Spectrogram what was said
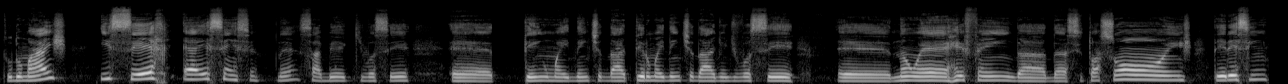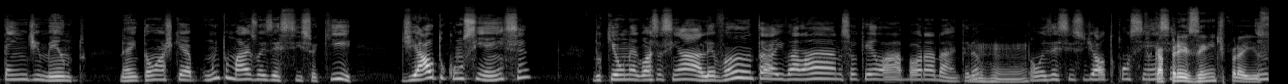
tudo mais. E ser é a essência, né? Saber que você é, tem uma identidade, ter uma identidade onde você é, não é refém da, das situações, ter esse entendimento, né? Então acho que é muito mais um exercício aqui de autoconsciência do que um negócio assim, ah, levanta e vai lá, não sei o que lá, parará, entendeu? Uhum. Então um exercício de autoconsciência Ficar presente para isso, né?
